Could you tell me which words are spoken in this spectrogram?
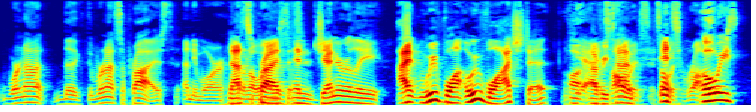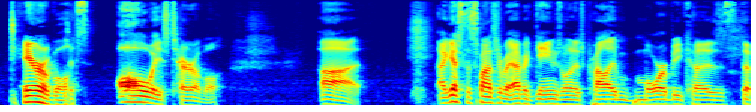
we're not the, we're not surprised anymore. Not don't know why surprised, and generally, I we've wa- we've watched it uh, Yeah, every it's time. always- it's always rough. always terrible. It's always terrible. Uh, I guess the sponsored by Epic Games one is probably more because the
